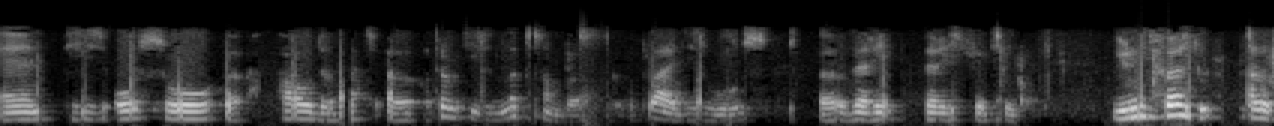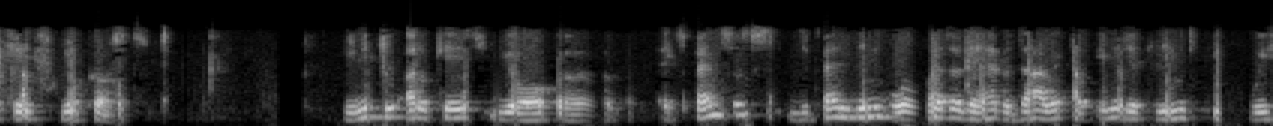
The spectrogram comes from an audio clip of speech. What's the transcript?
and this is also uh, how the VAT uh, authorities in Luxembourg apply these rules uh, very strictly. You need first to allocate your costs. You need to allocate your expenses depending on whether they have a direct or immediate link with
